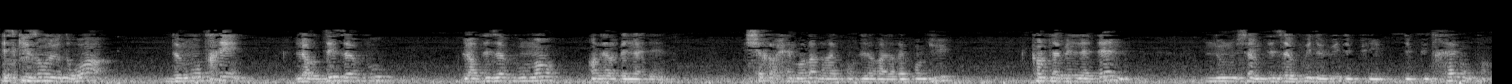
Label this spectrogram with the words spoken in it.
est-ce qu'ils ont le droit de montrer leur désavou, leur désavouement envers Ben Laden Cheikh Rahimullah leur a répondu, quant à Ben Laden, nous nous sommes désavoués de lui depuis, depuis très longtemps.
